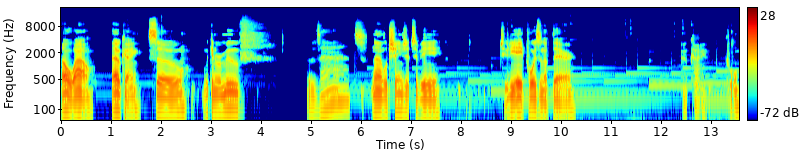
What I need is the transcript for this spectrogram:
Oh, wow. Okay. So we can remove that. No, we'll change it to be 2d8 poison up there. Okay, cool.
